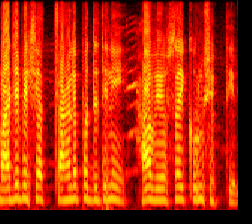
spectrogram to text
माझ्यापेक्षा चांगल्या पद्धतीने हा व्यवसाय करू शकतील.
